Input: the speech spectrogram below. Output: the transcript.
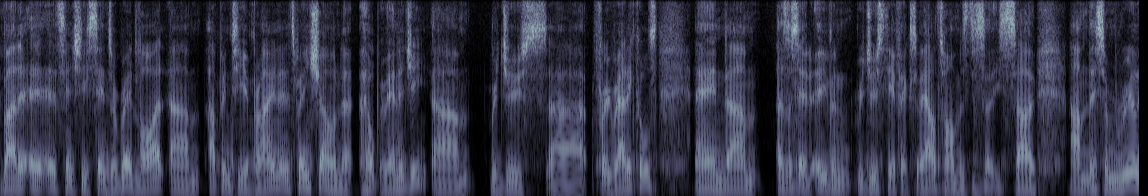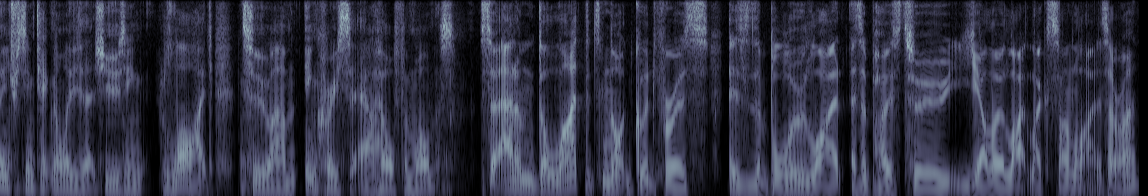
but it, it, essentially sends a red light um, up into your brain, and it's been shown to help with energy, um, reduce uh, free radicals, and um, as I said, even reduce the effects of Alzheimer's disease. So um, there's some really interesting technology that's using light to increase our health and wellness. So, Adam, the light that's not good for us is the blue light as opposed to yellow light like sunlight. Is that right?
